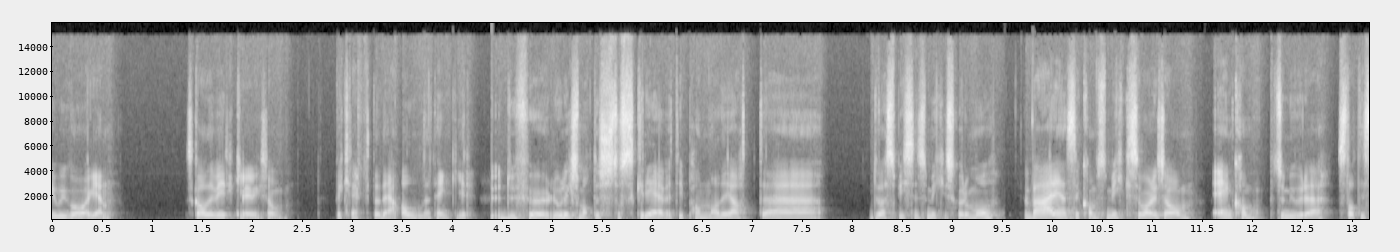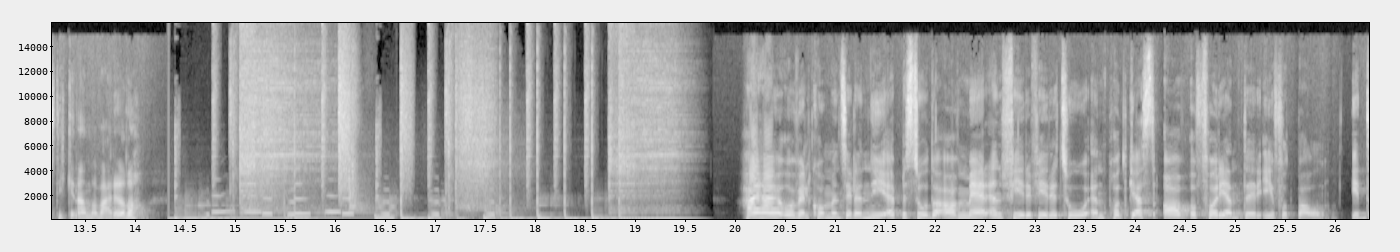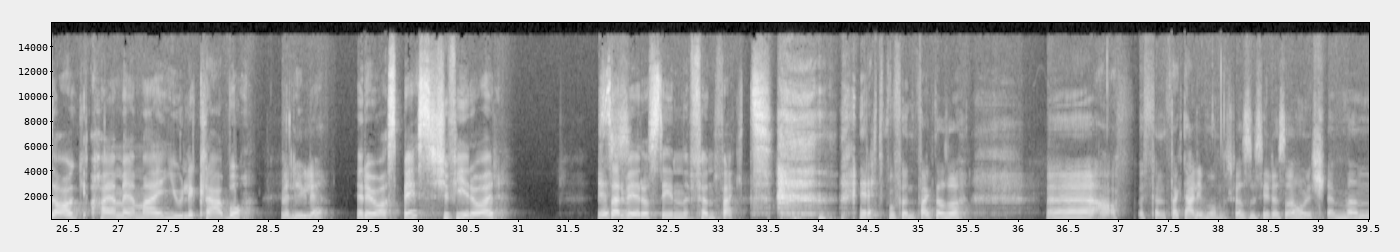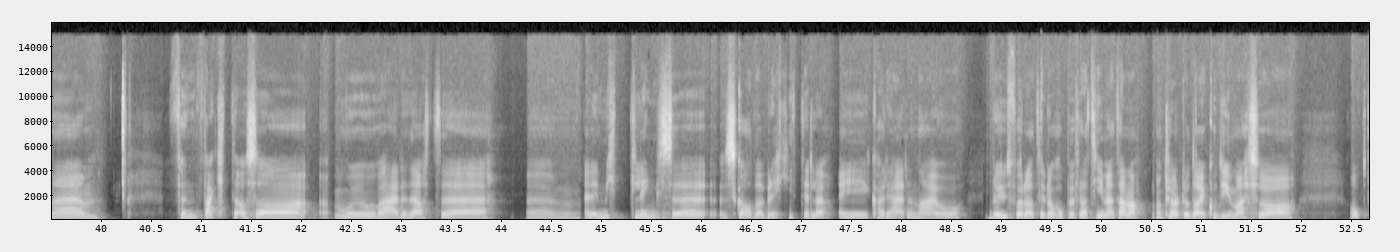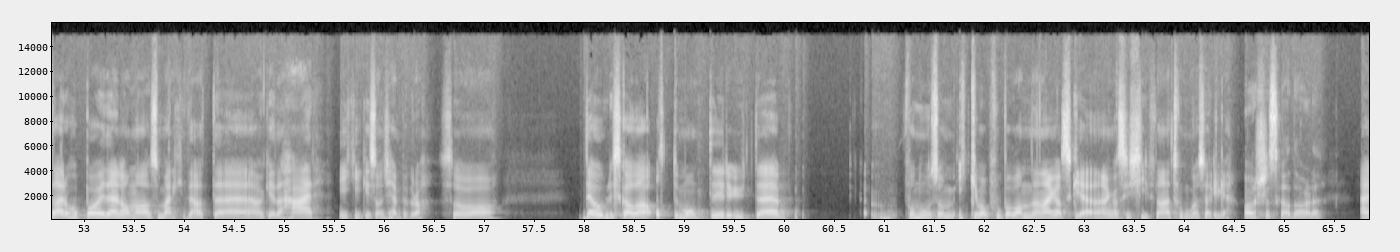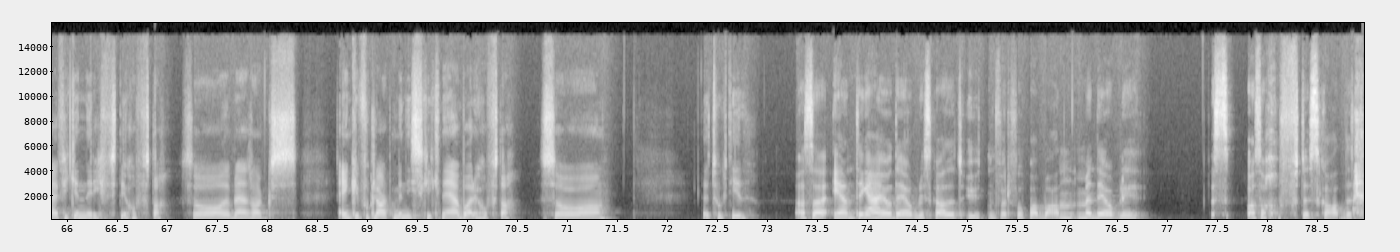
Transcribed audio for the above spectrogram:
Here we go again. Skal det virkelig liksom bekrefte det alle tenker? Du føler jo liksom at det står skrevet i panna di at uh, du er spissen som ikke skårer mål. Hver eneste kamp som gikk, så var det liksom en kamp som gjorde statistikken enda verre. da. Hei, hei, og velkommen til en ny episode av Mer enn 442, en podkast av og for jenter i fotballen. I dag har jeg med meg Julie Klæbo. Veldig hyggelig. Røa-spiss, 24 år. Yes. Server oss din fun fact. Rett på fun fact, altså. Uh, ja, fun fact er litt vanskelig, altså, sier det sånn, overslem, men uh, fun fact altså, må jo være det at uh, um, Eller mitt lengste skadeavbrekk hittil da, i karrieren er jo ble utfordra til å hoppe fra timeteren, da, og klarte jo da ikke å dy meg. Så opp der og hoppa, og i det landet så merket jeg at ok, det her gikk ikke sånn kjempebra. Så det å bli skada åtte måneder ute på noe som ikke var på fotballbanen, den er ganske, den er ganske kjip. Den er tung å svelge. Hva slags skade var det? Jeg fikk en rift i hofta. Så det ble en slags enkelt forklart menisk i kneet, bare i hofta. Så det tok tid. Altså, Én ting er jo det å bli skadet utenfor fotballbanen, men det å bli altså hofteskadet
